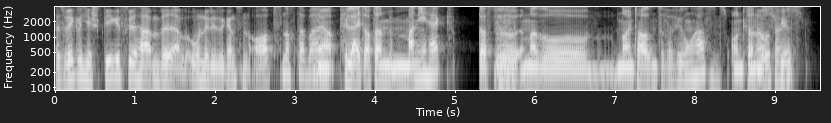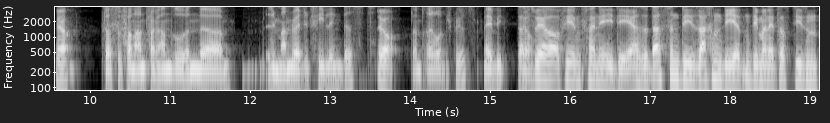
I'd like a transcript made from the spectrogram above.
das wirkliche Spielgefühl haben will, aber ohne diese ganzen Orbs noch dabei. Ja, vielleicht auch dann mit einem Money Hack, dass du Mhm. immer so 9000 zur Verfügung hast und Kann dann auch sein. losspielst. Ja, Dass du von Anfang an so in der in dem unrated Feeling bist, ja. dann drei Runden spielst, maybe. Das ja. wäre auf jeden Fall eine Idee. Also das sind die Sachen, die, die man jetzt aus diesem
